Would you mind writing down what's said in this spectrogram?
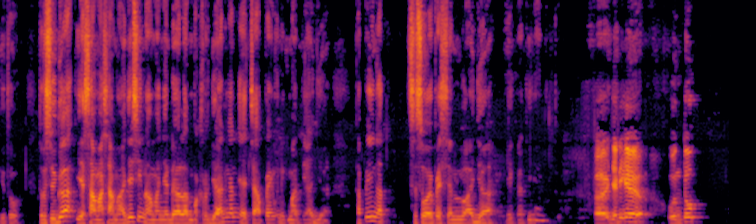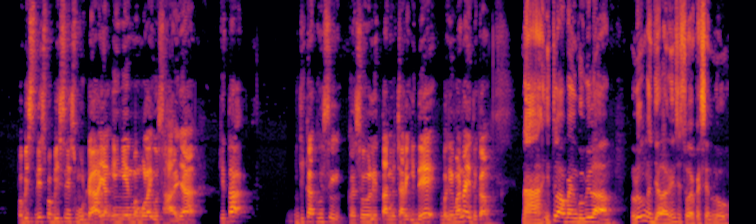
gitu. Terus juga ya sama-sama aja sih namanya dalam pekerjaan kan ya capek nikmati aja. Tapi ingat sesuai passion lu aja nikmatinya gitu. Eh, jadi eh, untuk pebisnis-pebisnis muda yang ingin memulai usahanya, kita jika kesu- kesulitan mencari ide, bagaimana itu Kang? Nah, itu apa yang gue bilang. Lu ngejalanin sesuai passion lu.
